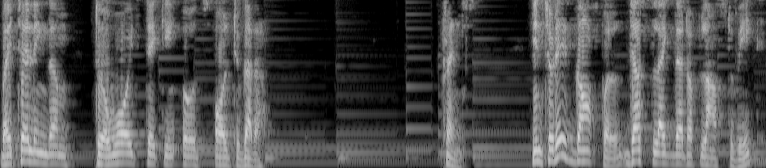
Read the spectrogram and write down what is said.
by telling them to avoid taking oaths altogether. Friends, in today's gospel, just like that of last week,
